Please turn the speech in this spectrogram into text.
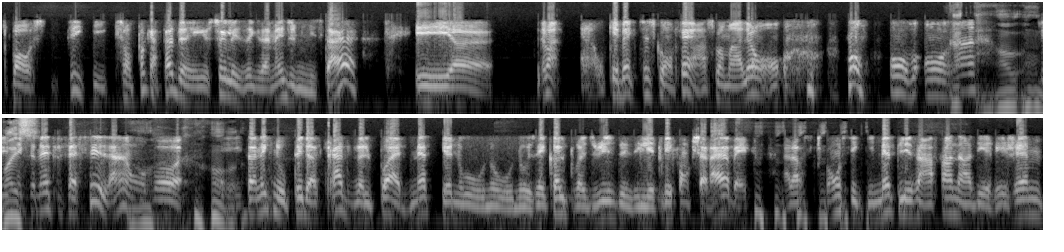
qui passent, qui, sont pas capables de réussir les examens du ministère. Et euh, au Québec, tu sais ce qu'on fait en ce moment-là, on, on, on, rend ah, les examens plus faciles. Hein? On va, étant donné que nos pédocrates ne veulent pas admettre que nos, nos, nos, écoles produisent des illettrés fonctionnaires, ben, alors ce qu'ils font, c'est qu'ils mettent les enfants dans des régimes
